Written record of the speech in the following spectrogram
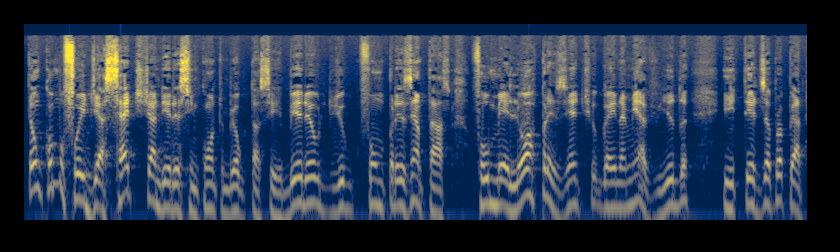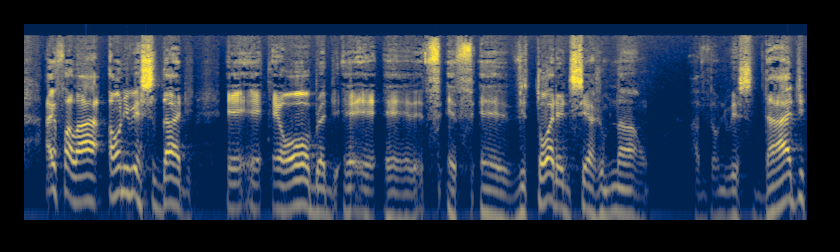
Então, como foi dia 7 de janeiro esse encontro meu com Tassi Ribeiro, eu digo que foi um presentaço. Foi o melhor presente que eu ganhei na minha vida e ter desapropriado. Aí falar, a universidade é, é, é obra, de, é, é, é, é vitória de Sérgio. Não. A universidade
